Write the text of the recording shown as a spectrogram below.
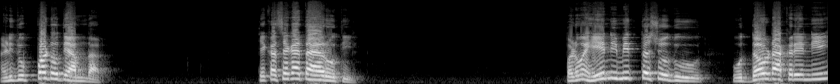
आणि दुप्पट होते आमदार. ते कसे काय तयार होतील? पण मग हे निमित्त शोधून उद्धव ठाकरेंनी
